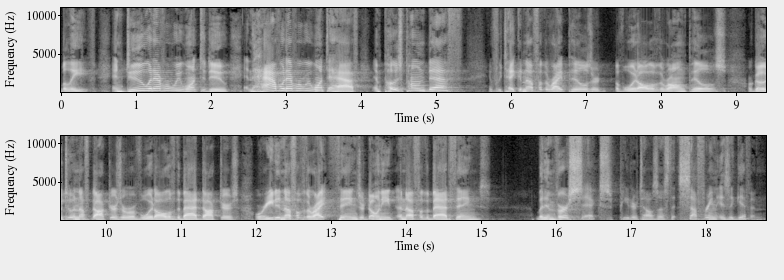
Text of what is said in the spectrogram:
believe, and do whatever we want to do and have whatever we want to have and postpone death if we take enough of the right pills or avoid all of the wrong pills or go to enough doctors or avoid all of the bad doctors or eat enough of the right things or don't eat enough of the bad things. But in verse 6, Peter tells us that suffering is a given.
